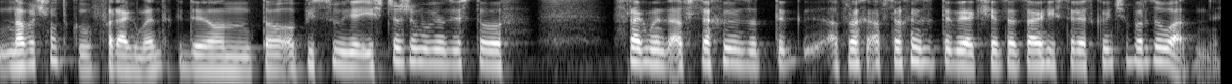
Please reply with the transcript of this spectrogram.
na początku fragment, gdy on to opisuje i szczerze mówiąc jest to fragment, abstrahując od, tego, abstrahując od tego, jak się ta cała historia skończy, bardzo ładny.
